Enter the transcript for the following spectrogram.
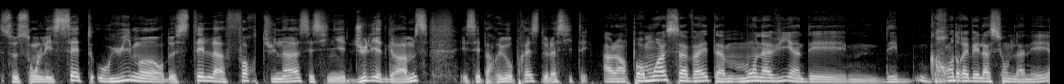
ce sont les 7 ou 8 morts de Stella Fortuna. C'est signé Juliette Grams et c'est paru aux presses de la Cité. Alors pour moi, ça va être à mon avis un des, des grandes révélations de l'année.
